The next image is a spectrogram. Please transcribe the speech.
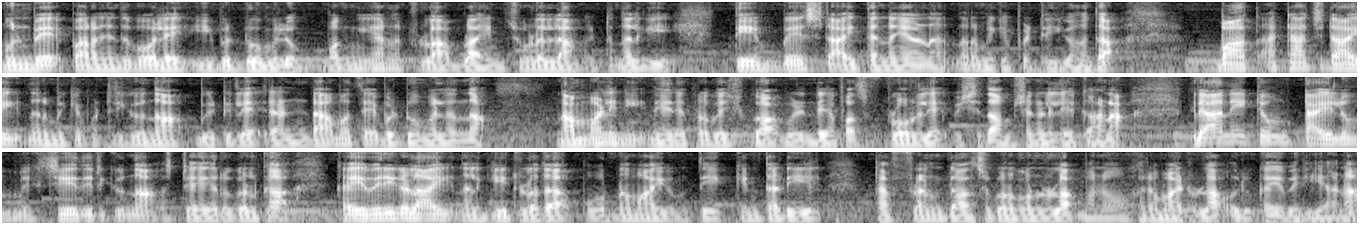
മുൻപേ പറഞ്ഞതുപോലെ ഈ ബെഡ്റൂമിലും ഭംഗിയാർന്നിട്ടുള്ള ബ്ലൈൻഡ്സുകളെല്ലാം ഇട്ട് നൽകി തീം ബേസ്ഡ് ആയി തന്നെയാണ് നിർമ്മിക്കപ്പെട്ടിരിക്കുന്നത്. ബാത്ത് അറ്റാച്ച്ഡായി നിർമ്മിക്കപ്പെട്ടിരിക്കുന്ന വീട്ടിലെ രണ്ടാമത്തെ ബെഡ്റൂമിൽ നിന്ന് നമ്മളിനി നേരെ പ്രവേശിക്കുക വീടിന്റെ ഫസ്റ്റ് ഫ്ലോറിലെ വിശദാംശങ്ങളിലേക്കാണ്. ഗ്രാനൈറ്റും ടൈലും മിക്സ് ചെയ്തിരിക്കുന്ന സ്റ്റെയറുകൾക്ക് കൈവരികളായി നൽകിയിട്ടുള്ളത് പൂർണമായും തേക്കിൻ തടിയിൽ ടഫ്ലൺ ഗ്ലാസുകൾ കൊണ്ടുള്ള മനോഹരമായിട്ടുള്ള ഒരു കൈവരിയാണ്.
